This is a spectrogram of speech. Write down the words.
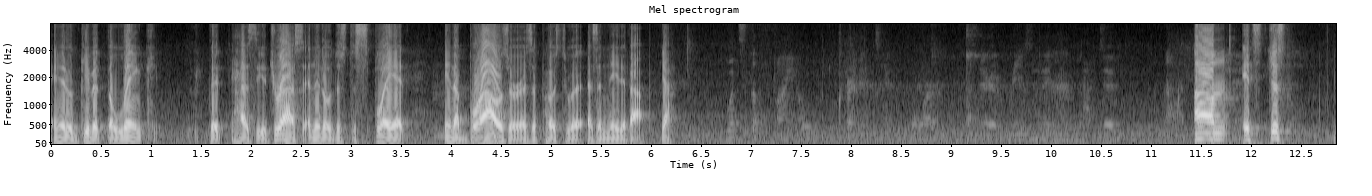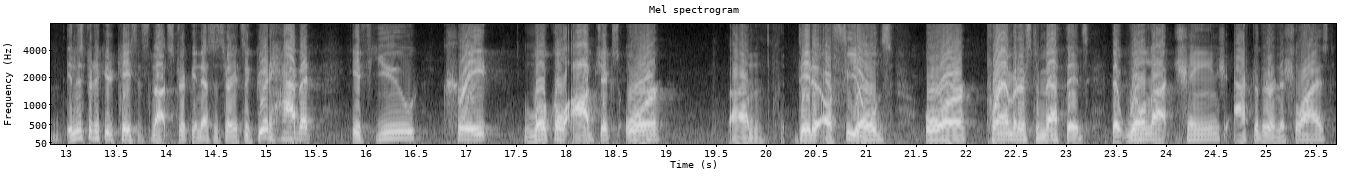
and it'll give it the link that has the address, and it'll just display it in a browser as opposed to a, as a native app. Yeah? What's the final for? Is there a reason that you have to? Um, it's just, in this particular case, it's not strictly necessary. It's a good habit if you create local objects or um, data or fields or parameters to methods that will not change after they're initialized.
